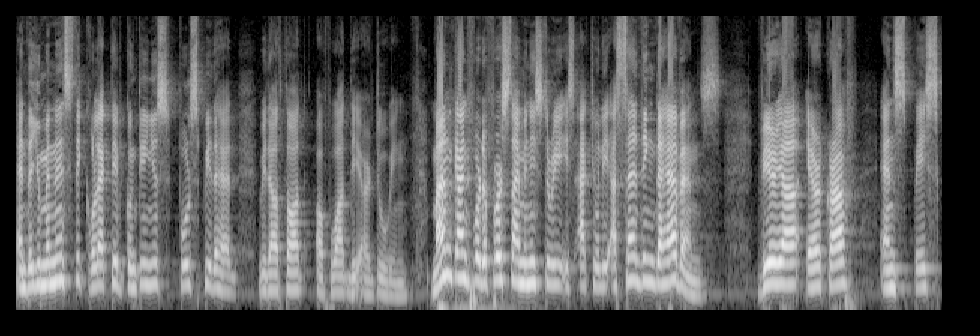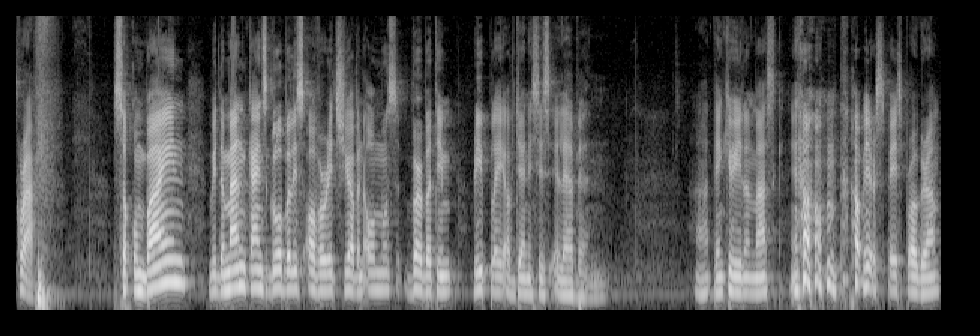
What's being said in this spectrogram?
And the humanistic collective continues full speed ahead without thought of what they are doing. Mankind, for the first time in history, is actually ascending the heavens via aircraft and spacecraft. So, combined with the mankind's globalist overreach, you have an almost verbatim replay of Genesis 11. Uh, thank you, Elon Musk, you know, of your space program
